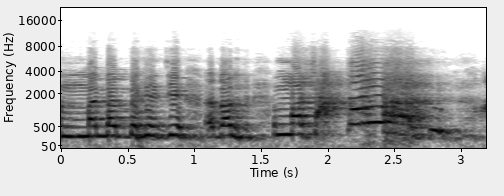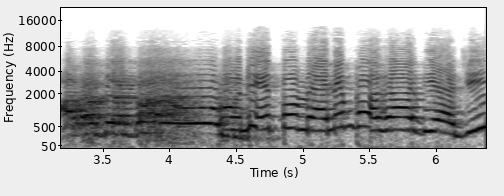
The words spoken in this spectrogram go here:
मैं- मैं- जी मशक्कत अरे बेटा! उन्हें तो मैंने भगा दिया जी।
